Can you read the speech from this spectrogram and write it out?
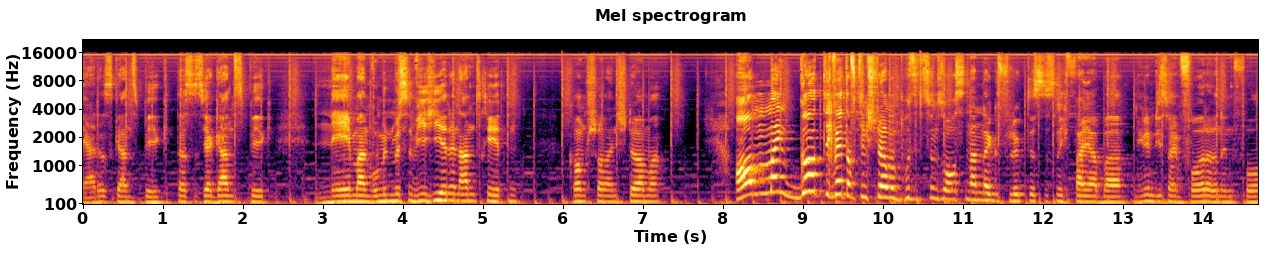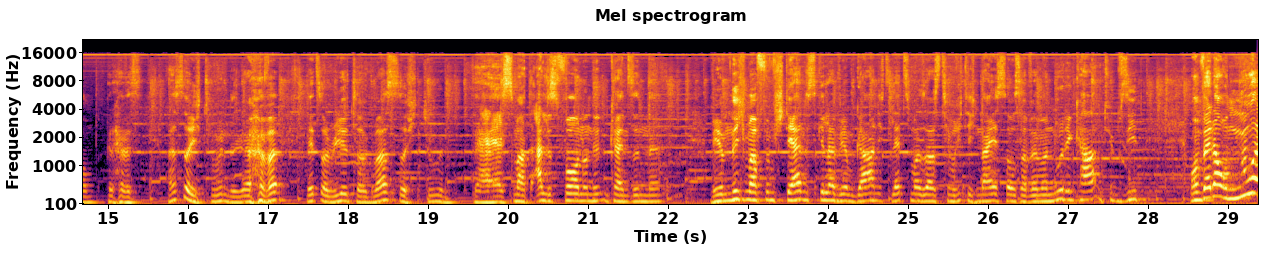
Ja, das ist ganz big. Das ist ja ganz big. Nee, Mann, womit müssen wir hier denn antreten? Kommt schon ein Stürmer. Oh mein Gott, ich werde auf den Stürmerposition so auseinandergepflückt. Das ist nicht feierbar. Ich nehme diesmal im Vorderen in Form. Was soll ich tun, Digga? Jetzt mal Real Talk. Was soll ich tun? Ja, es macht alles vorne und hinten keinen Sinn, ne? Wir haben nicht mal 5 Sterne Skiller, wir haben gar nichts. Letztes Mal sah das Team richtig nice aus, aber wenn man nur den Kartentyp sieht und wenn auch nur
